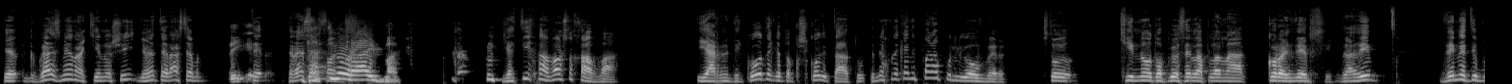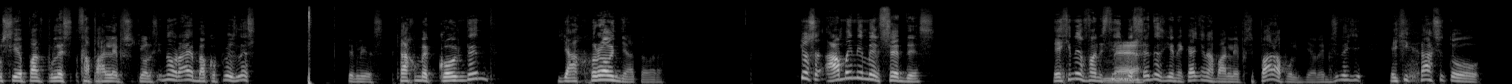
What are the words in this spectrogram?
Και βγάζεις μια ανακοίνωση για μια τεράστια. τε- τεράστια Γιατί ο εμφάνιση. Ryback; Γιατί χαβάς στο χαβά, η αρνητικότητα και τοξικότητά του την έχουν κάνει πάρα πολύ over στο κοινό το οποίο θέλει απλά να κοροϊδέψει. Δηλαδή, δεν είναι τύπου CM Punk που λες θα παλέψει κιόλας. Είναι ο Ryback ο οποίος λες. Τελείωσε. Θα έχουμε content για χρόνια τώρα. Ποιος, άμα είναι η Mercedes, έχει να εμφανιστεί Ναι. η Mercedes γενικά και να παλέψει πάρα πολύ καιρό. Η Mercedes έχει, έχει χάσει το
